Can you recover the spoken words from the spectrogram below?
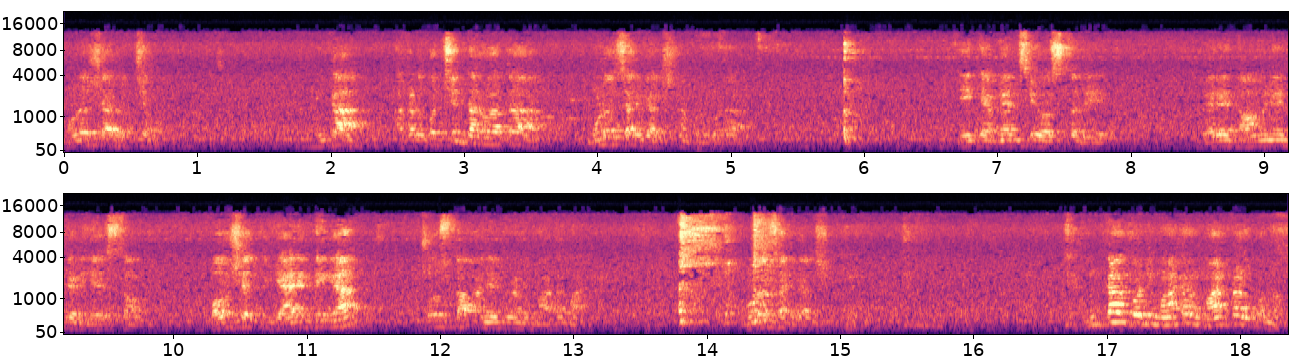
మూడోసారి వచ్చాము ఇంకా అక్కడికి వచ్చిన తర్వాత మూడోసారి కలిసినప్పుడు కూడా నీకు ఎమ్మెల్సీ వస్తుంది వేరే నామినేటెడ్ చేస్తాం భవిష్యత్తు గ్యారంటీగా చూస్తాం అనేటువంటి మాట మాట్లాడు మూడోసారి కలిసి ఇంకా కొన్ని మాటలు మాట్లాడుకున్నాం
